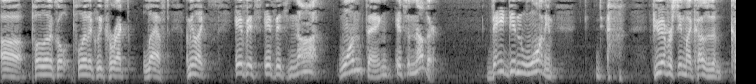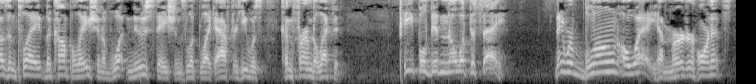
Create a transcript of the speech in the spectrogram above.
uh, political, politically correct left. I mean, like, if it's, if it's not one thing, it's another. They didn't want him. If you ever seen my cousin cousin play the compilation of what news stations looked like after he was confirmed elected, people didn't know what to say. They were blown away. Have murder hornets.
